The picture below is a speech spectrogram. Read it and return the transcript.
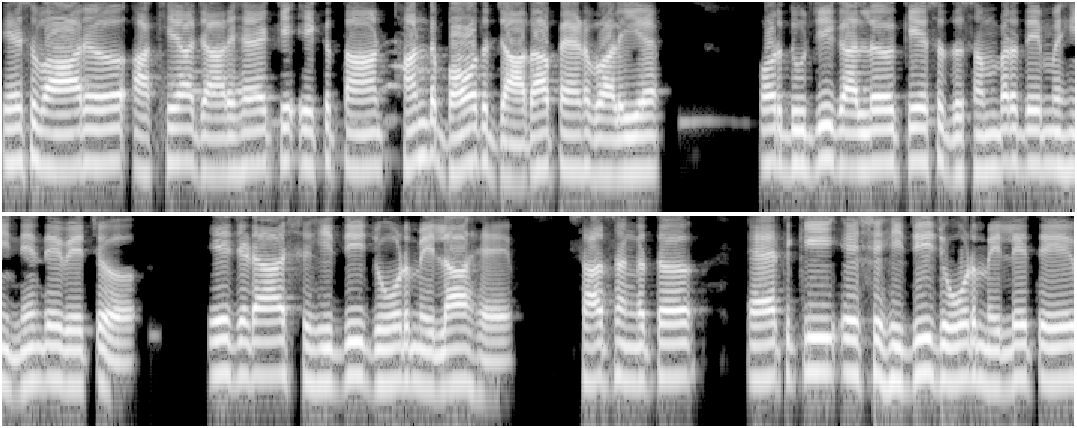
ਇਸ ਵਾਰ ਆਖਿਆ ਜਾ ਰਿਹਾ ਹੈ ਕਿ ਇੱਕ ਤਾਂ ਠੰਡ ਬਹੁਤ ਜ਼ਿਆਦਾ ਪੈਣ ਵਾਲੀ ਹੈ ਔਰ ਦੂਜੀ ਗੱਲ ਕਿ ਇਸ ਦਸੰਬਰ ਦੇ ਮਹੀਨੇ ਦੇ ਵਿੱਚ ਇਹ ਜਿਹੜਾ ਸ਼ਹੀਦੀ ਜੋੜ ਮੇਲਾ ਹੈ, ਸਾਧ ਸੰਗਤ ਐਤਕੀ ਇਹ ਸ਼ਹੀਦੀ ਜੋੜ ਮੇਲੇ ਤੇ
